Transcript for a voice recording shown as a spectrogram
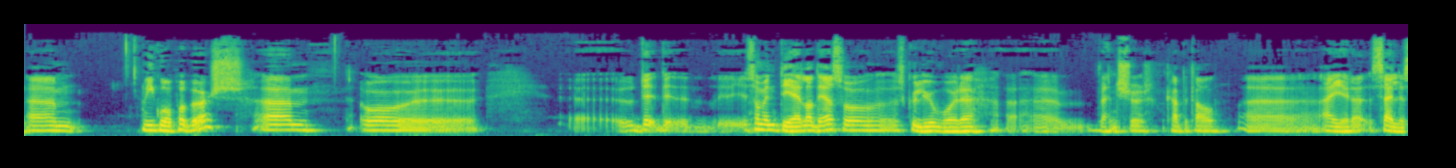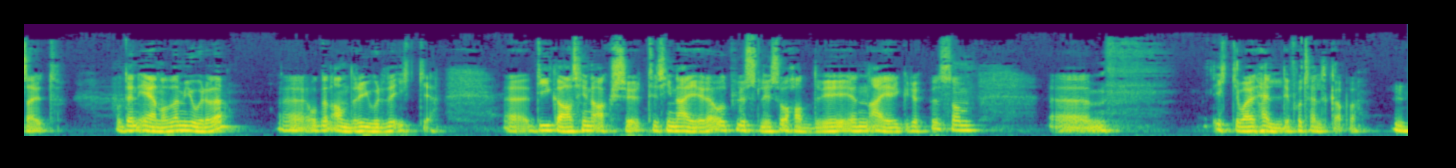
Um, vi går på børs, um, og det, det, som en del av det så skulle jo våre uh, venturekapital-eiere uh, selge seg ut. Og Den ene av dem gjorde det, og den andre gjorde det ikke. De ga sine aksjer til sine eiere, og plutselig så hadde vi en eiergruppe som ikke var heldig for selskapet. Mm.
